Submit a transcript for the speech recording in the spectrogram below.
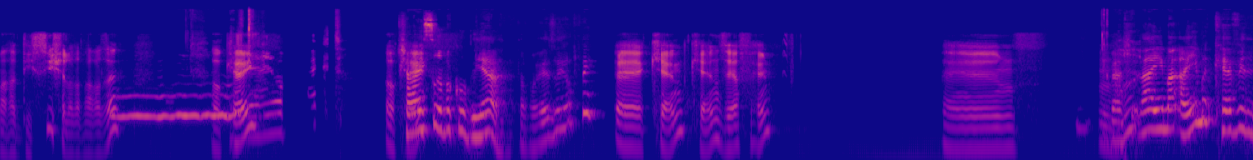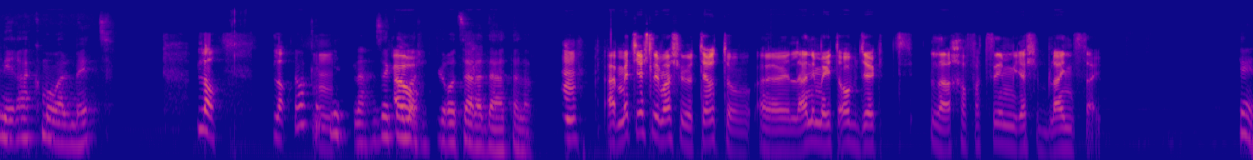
מה ה-DC של הדבר הזה. אוקיי, סטריאופקט? אוקיי. 19 בקובייה, אתה רואה איזה יופי? אה, כן, כן, זה יפה. אמ, והשאלה האם, האם הקביל נראה כמו אל מת? לא, אוקיי, Mm. נפלא, זה כל. מה שאני רוצה לדעת עליו. האמת שיש לי משהו יותר טוב, אה, ל animate object לחפצים יש blind sight. כן,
